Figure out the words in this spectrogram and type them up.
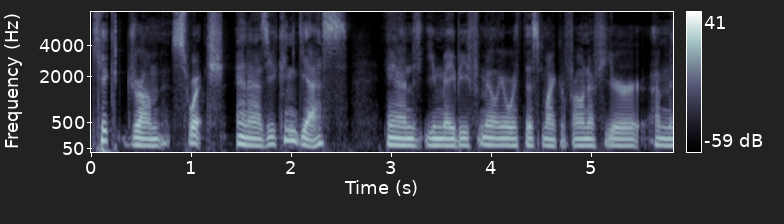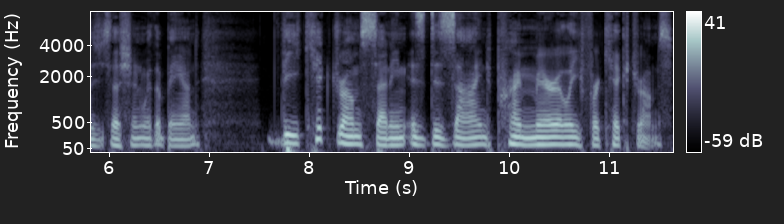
kick drum switch. And as you can guess, and you may be familiar with this microphone if you're a musician with a band, the kick drum setting is designed primarily for kick drums.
